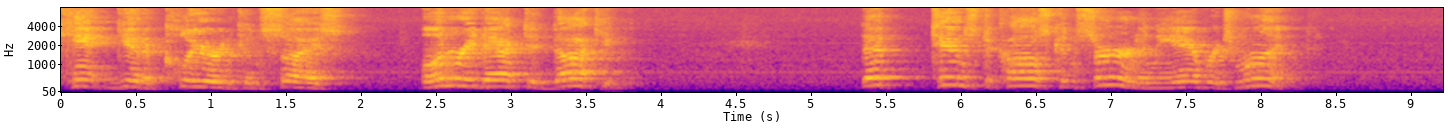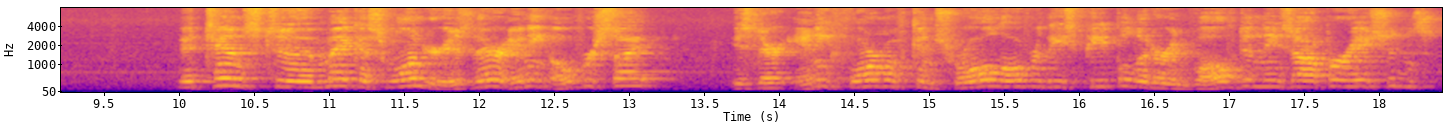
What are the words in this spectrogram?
can't get a clear and concise, unredacted document, that tends to cause concern in the average mind it tends to make us wonder, is there any oversight? Is there any form of control over these people that are involved in these operations?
